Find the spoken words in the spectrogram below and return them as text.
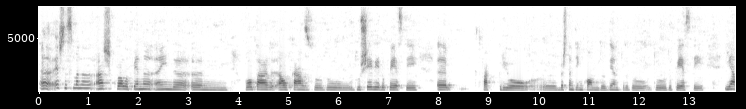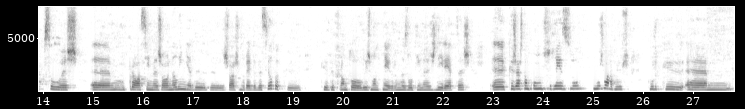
Ah, esta semana acho que vale a pena ainda hum, voltar ao caso do, do Chega e do PSD, ah, que de facto criou ah, bastante incómodo dentro do, do, do PSD. E há pessoas hum, próximas ou na linha de, de Jorge Moreira da Silva, que, que defrontou Luís Montenegro nas últimas diretas, ah, que já estão com um sorriso nos lábios, porque hum,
